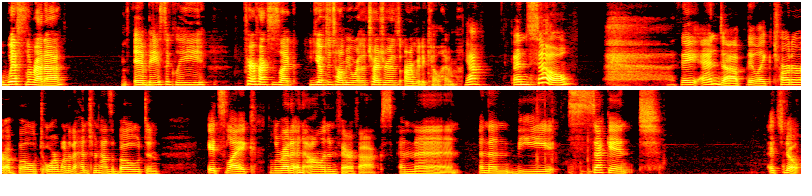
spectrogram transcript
with Loretta. And basically, Fairfax is like, You have to tell me where the treasure is, or I'm going to kill him. Yeah. And so they end up, they like charter a boat, or one of the henchmen has a boat, and it's like Loretta and Alan and Fairfax. And then, and then the second, it's no,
